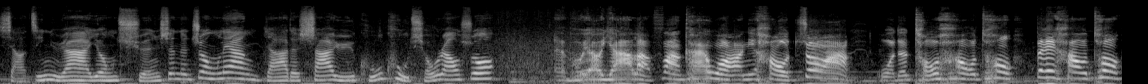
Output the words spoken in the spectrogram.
小金鱼啊，用全身的重量压的鲨鱼苦苦求饶说：“哎，不要压了，放开我！你好重啊，我的头好痛，背好痛，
